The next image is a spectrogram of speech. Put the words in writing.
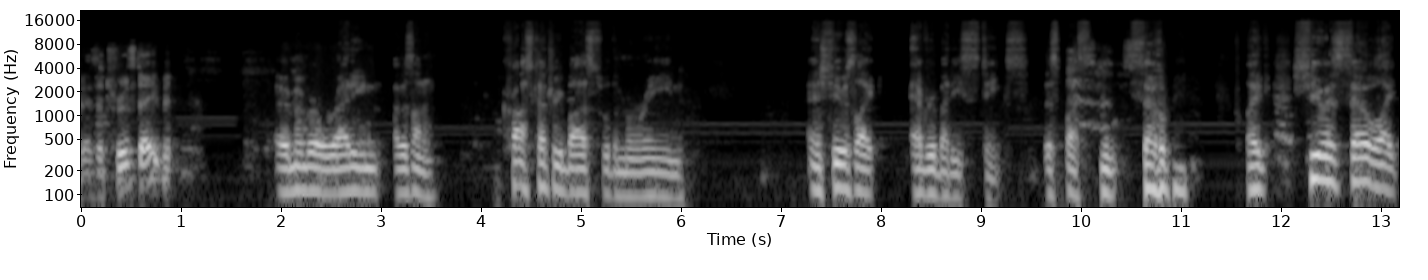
Is a true statement. I remember riding, I was on a cross country bus with a Marine, and she was like, everybody stinks. This bus stinks so bad." like she was so like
